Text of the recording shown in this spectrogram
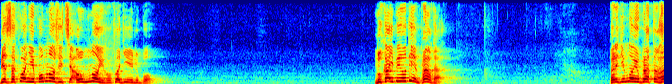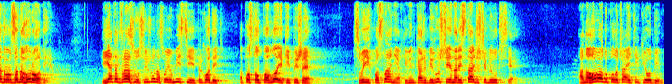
беззаконие помножиться, а у многих охладіє любов. Ну, хай би один, правда? Переді мною брат нагадував за нагороди. І я так зразу сижу на своєму місці, і приходить апостол Павло, який пише в своїх посланнях, і він каже, бігущі на ресталище бігуть всі. А нагороду получає тільки один.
